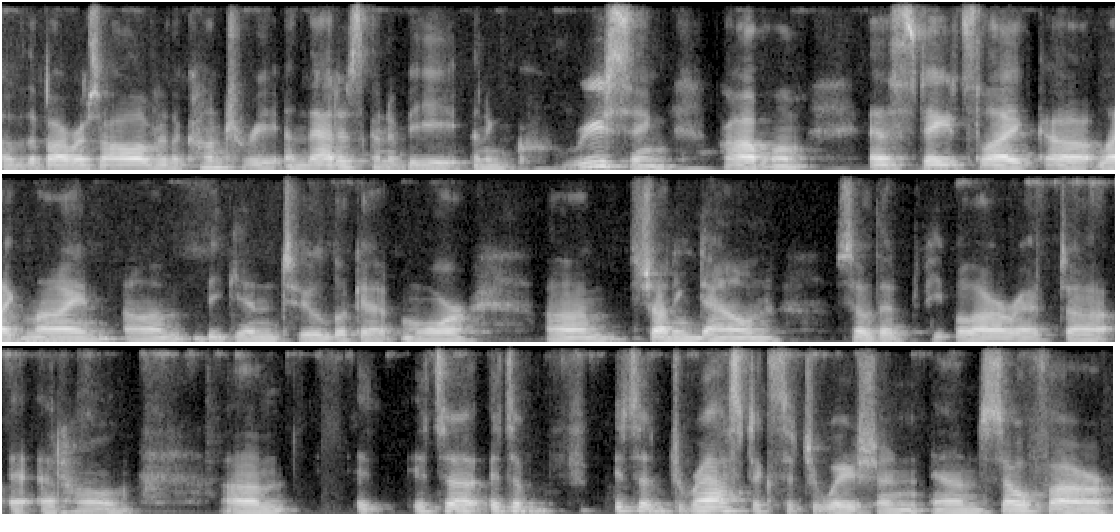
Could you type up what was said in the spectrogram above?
of the virus all over the country, and that is going to be an increasing problem as states like uh, like mine um, begin to look at more um, shutting down so that people are at uh, at home. Um, it, it's a it's a it's a drastic situation, and so far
